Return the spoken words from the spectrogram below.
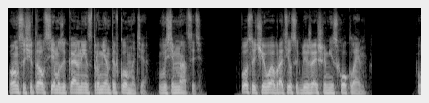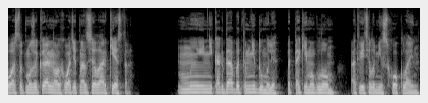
Он сосчитал все музыкальные инструменты в комнате. Восемнадцать после чего обратился к ближайшей мисс Хоклайн. «У вас тут музыкального хватит на целый оркестр». «Мы никогда об этом не думали под таким углом», – ответила мисс Хоклайн.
